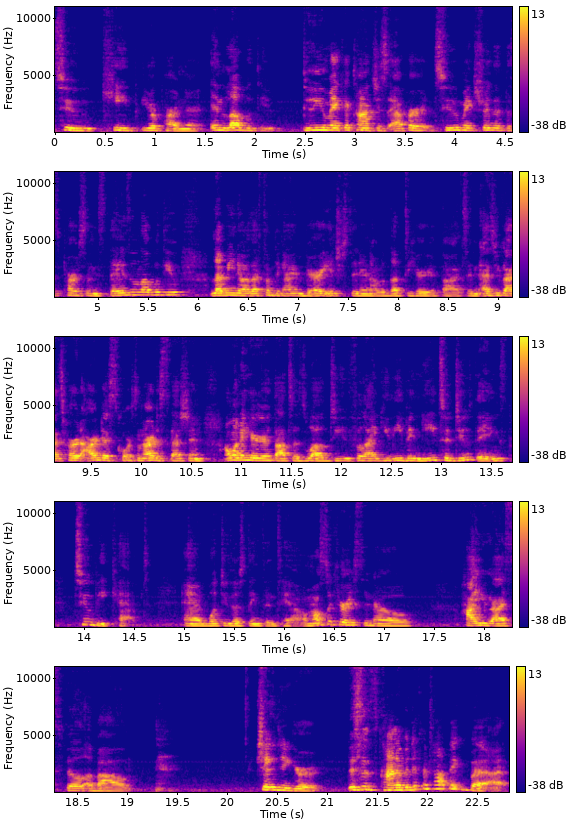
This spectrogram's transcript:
to keep your partner in love with you? Do you make a conscious effort to make sure that this person stays in love with you? Let me know. That's something I am very interested in. I would love to hear your thoughts. And as you guys heard our discourse and our discussion, I want to hear your thoughts as well. Do you feel like you even need to do things to be kept? And what do those things entail? I'm also curious to know how you guys feel about changing your. This is kind of a different topic, but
